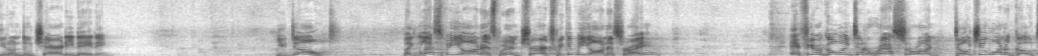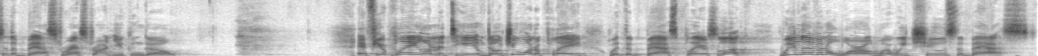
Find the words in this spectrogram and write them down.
You don't do charity dating. You don't. Like, let's be honest. We're in church. We can be honest, right? If you're going to the restaurant, don't you want to go to the best restaurant you can go? If you're playing on the team, don't you want to play with the best players? Look, we live in a world where we choose the best.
